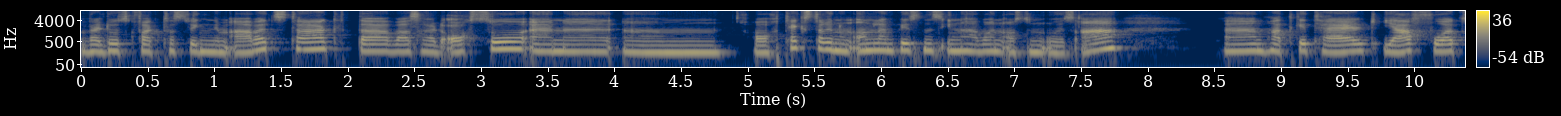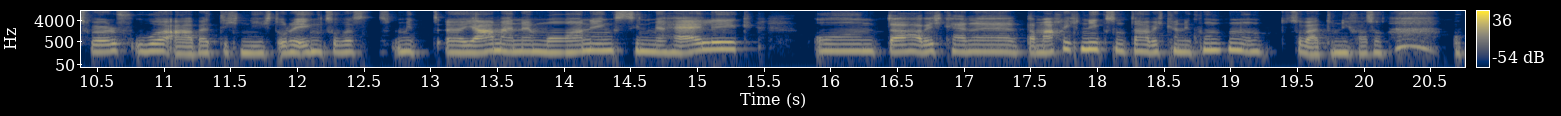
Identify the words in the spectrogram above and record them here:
weil du es gefragt hast wegen dem Arbeitstag, da war es halt auch so, eine ähm, auch Texterin und Online-Business-Inhaberin aus den USA ähm, hat geteilt, ja, vor 12 Uhr arbeite ich nicht. Oder irgend sowas mit, äh, ja, meine Mornings sind mir heilig und da habe ich keine, da mache ich nichts und da habe ich keine Kunden und so weiter. Und ich war so, oh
